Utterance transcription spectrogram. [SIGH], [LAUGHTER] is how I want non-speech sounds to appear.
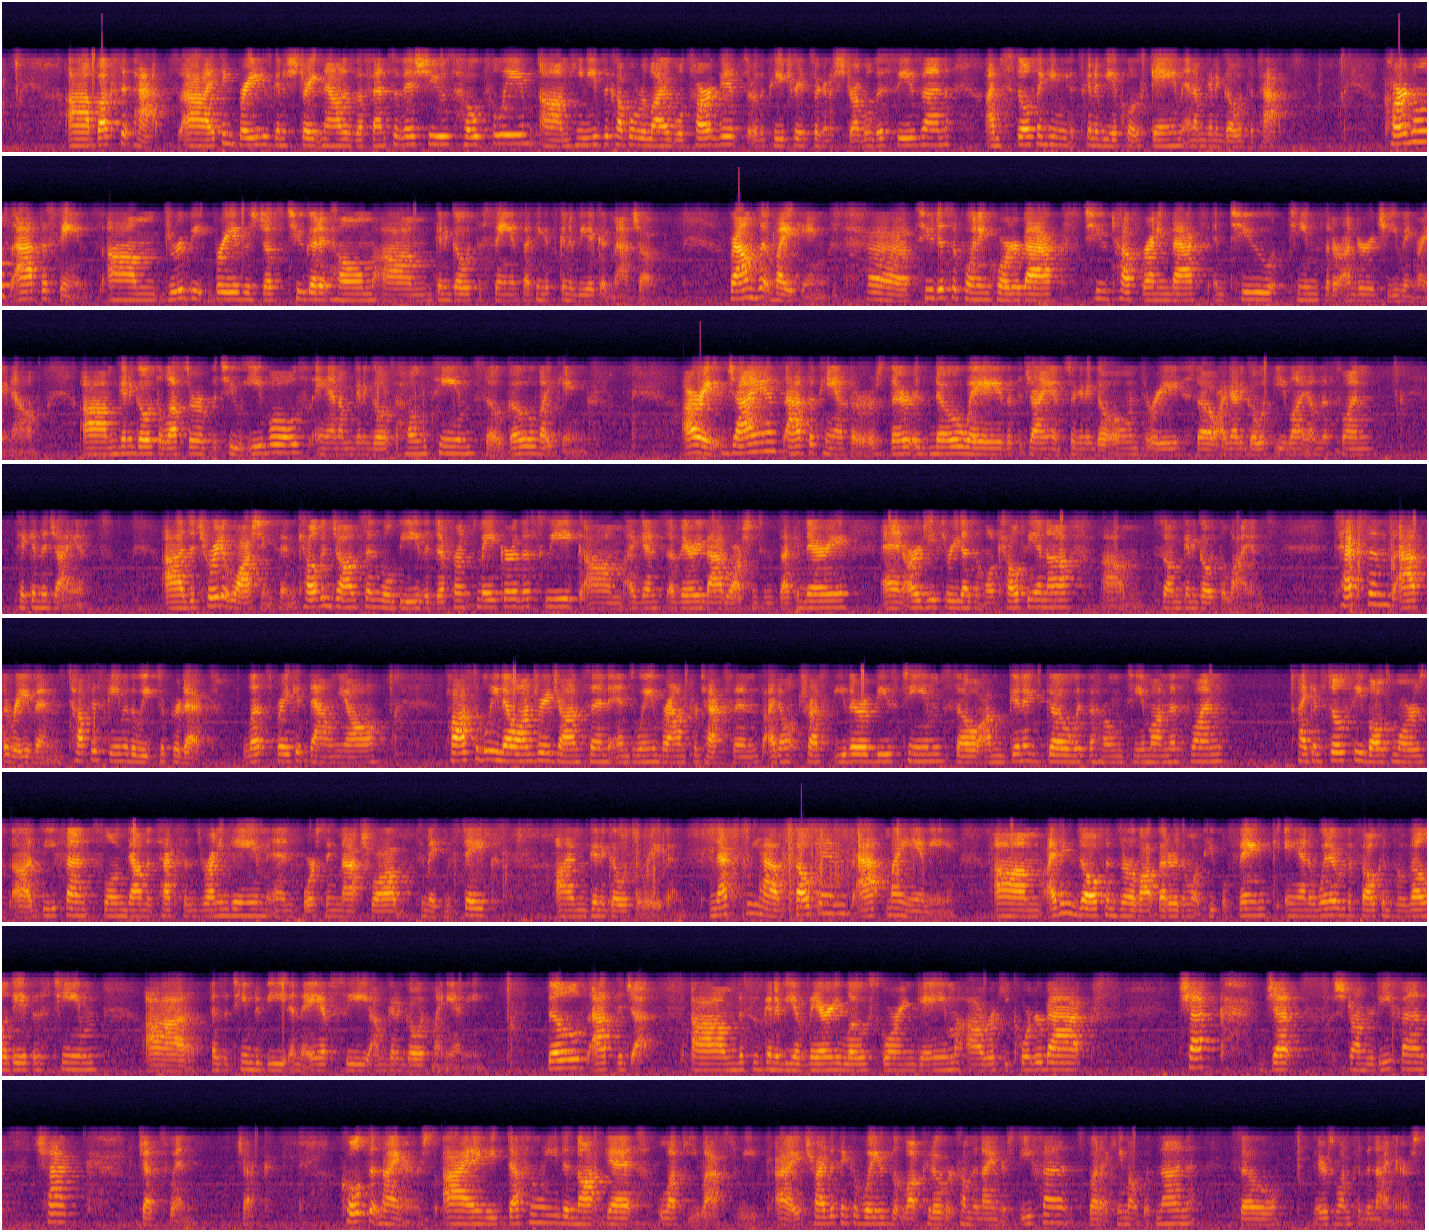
Uh, Bucks at Pats. Uh, I think Brady's going to straighten out his offensive issues, hopefully. Um, he needs a couple reliable targets, or the Patriots are going to struggle this season. I'm still thinking it's going to be a close game, and I'm going to go with the Pats. Cardinals at the Saints. Um, Drew Brees is just too good at home. Um, going to go with the Saints. I think it's going to be a good matchup. Browns at Vikings. Uh, two disappointing quarterbacks, two tough running backs, and two teams that are underachieving right now. I'm going to go with the lesser of the two evils, and I'm going to go with the home team, so go Vikings. All right, Giants at the Panthers. There is no way that the Giants are going to go 0-3, so I got to go with Eli on this one, picking the Giants. Uh, Detroit at Washington. Calvin Johnson will be the difference maker this week um, against a very bad Washington secondary, and RG3 doesn't look healthy enough, um, so I'm going to go with the Lions. Texans at the Ravens. Toughest game of the week to predict. Let's break it down, y'all possibly no Andre Johnson and Duane Brown for Texans. I don't trust either of these teams, so I'm going to go with the home team on this one. I can still see Baltimore's uh, defense slowing down the Texans' running game and forcing Matt Schaub to make mistakes. I'm going to go with the Ravens. Next, we have Falcons at Miami. Um, I think the Dolphins are a lot better than what people think, and a win over the Falcons will validate this team uh, as a team to beat in the AFC. I'm going to go with Miami. Bills at the Jets. Um, this is going to be a very low scoring game. Uh, rookie quarterbacks, check. Jets, stronger defense, check. Jets win, check. Colts at Niners. I definitely did not get lucky last week. I tried to think of ways that luck could overcome the Niners defense, but I came up with none. So there's one for the Niners.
